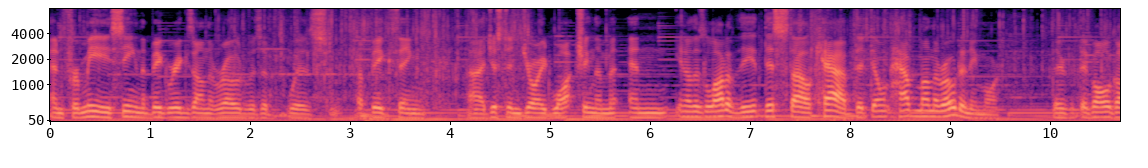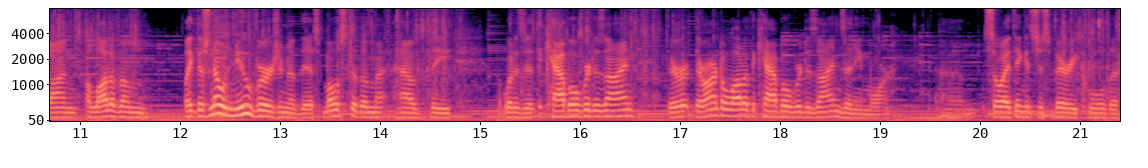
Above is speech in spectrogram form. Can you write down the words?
and for me, seeing the big rigs on the road was a was a big thing. I uh, just enjoyed watching them. And you know, there's a lot of the, this style cab that don't have them on the road anymore. They've they've all gone. A lot of them, like there's no new version of this. Most of them have the what is it? The cab over design. There there aren't a lot of the cab over designs anymore. Um, so I think it's just very cool to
